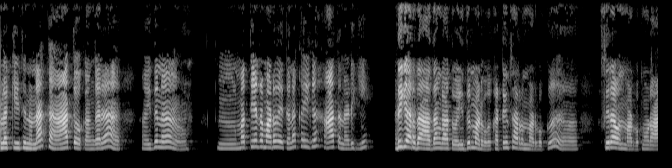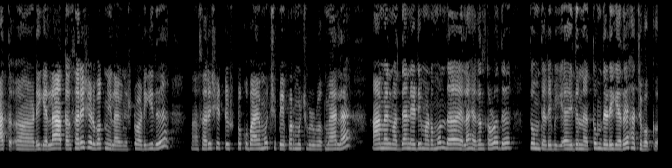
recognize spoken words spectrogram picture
ಅವಲಕ್ಕಿ ತಿನ್ನೋಣಾಕ ಆತು ಅಕ್ಕ ಹಂಗಾರ ಇದನ್ನ ಮತ್ತೇನ್ರ ಮಾಡೋದೈತನಕ್ಕ ಈಗ? ಆತನ ಅಡಿಗೆ. ಅಡಿಗೆ ಅರ್ಧ ಆದಂಗ ಆತವ ಇದನ್ನ ಮಾಡ್ಬೇಕು, ಕಟ್ಟಿನ ಸಾರು ಒಂದು ಮಾಡ್ಬೇಕು ಸಿರಾ ಒಂದು ಮಾಡ್ಬೇಕು ನೋಡು. ಆತ ಅಡಿಗೆ ಎಲ್ಲ ಆತ. ಸರಿ ಇಡ್ಬೇಕು ನೀಲ ಇಷ್ಟು ಅಡಿಗೆದು. ಸರಿಸಿಟ್ಟು ಇಷ್ಟಕ್ಕೂ ಬಾಯಿ ಮುಚ್ಚಿ ಪೇಪರ್ ಮುಚ್ಚಿ ಬಿಡ್ಬೇಕು ಮೇಲೆ ಆಮೇಲೆ ಮಧ್ಯಾಹ್ನ ಎಡಿ ಮಾಡೋ ಮುಂದೆ ಎಲ್ಲ ಹೆಗಲ್ ತೊಳೆದು ತುಂಬದಡಿ ಇದನ್ನ ತುಂಬದಡಿಗೆ ಅದೇ ಹಚ್ಬೇಕು.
